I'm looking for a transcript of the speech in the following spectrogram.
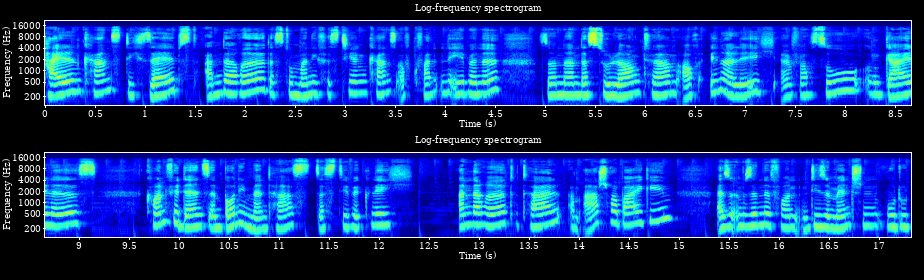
heilen kannst, dich selbst, andere, dass du manifestieren kannst auf Quantenebene, sondern dass du long-term auch innerlich einfach so ein geiles Confidence Embodiment hast, dass dir wirklich andere total am Arsch vorbeigehen. Also im Sinne von diese Menschen, wo du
